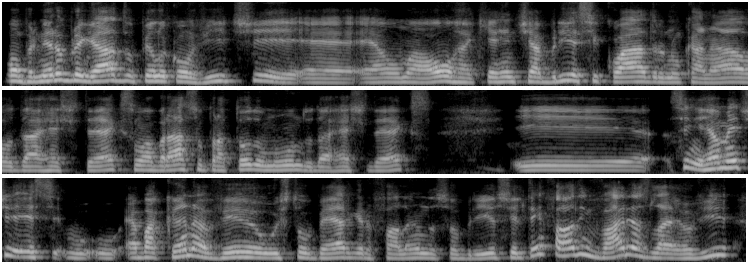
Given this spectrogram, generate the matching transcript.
Bom, primeiro, obrigado pelo convite. É, é, uma honra que a gente abrir esse quadro no canal da Hashdex. Um abraço para todo mundo da Hashdex. E, sim, realmente esse, o, o, é bacana ver o Stolberger falando sobre isso. Ele tem falado em várias lives. Eu vi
